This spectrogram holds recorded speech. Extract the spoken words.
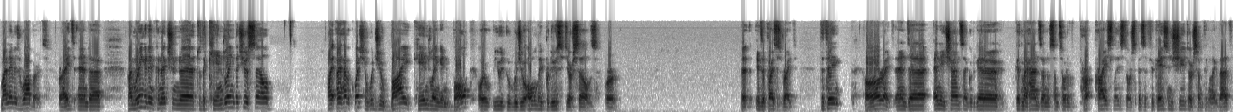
My name is Robert, right? And uh, I'm ringing in connection uh, to the kindling that you sell. I, I have a question. Would you buy kindling in bulk, or you, would you only produce it yourselves? Or uh, if the price is right. The thing... All right. And uh, any chance I could get a get my hands on some sort of pr price list or specification sheet or something like that?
